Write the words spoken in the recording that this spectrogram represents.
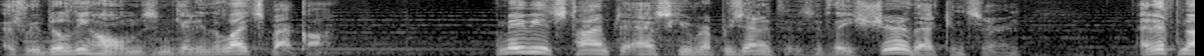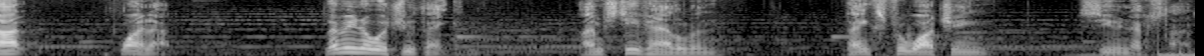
as rebuilding homes and getting the lights back on. Maybe it's time to ask your representatives if they share that concern, and if not, why not? Let me know what you think. I'm Steve Handelman. Thanks for watching. See you next time.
